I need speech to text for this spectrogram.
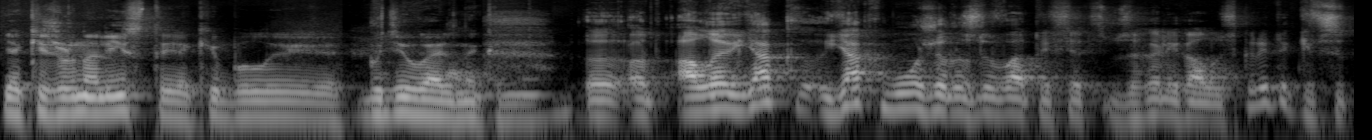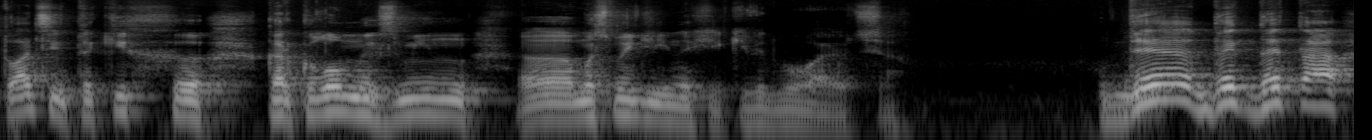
як і журналісти, які були будівельниками. Е, Але як, як може розвиватися взагалі галузь критики в ситуації таких е, карколомних змін е, мас-медійних, які відбуваються? Де, де, де, та,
